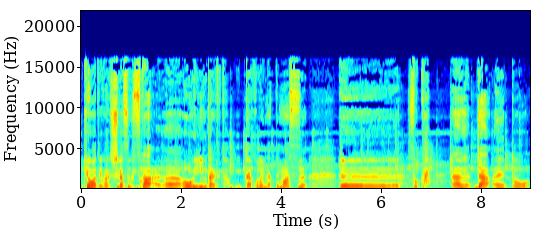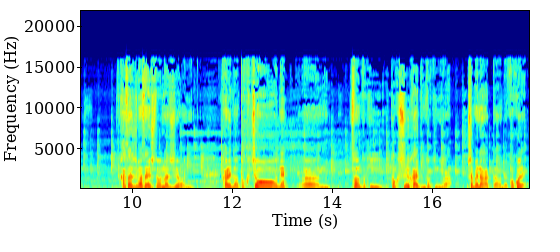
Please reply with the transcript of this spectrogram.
今日はというか4月2日は、大いに打たれたといったことになってます。えー、そっか。あじゃあ、えっ、ー、と、笠島選手と同じように、彼の特徴をね、うん、その時、特集会の時には喋れなかったので、ここで、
